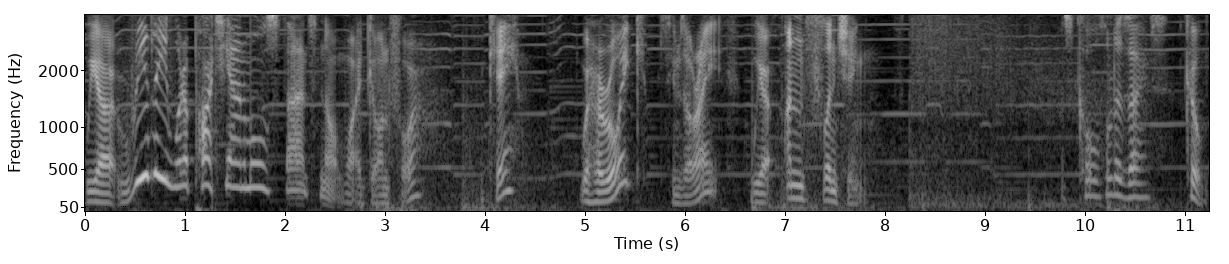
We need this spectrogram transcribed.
We are... Really? We're a party animals? That's not what I'd gone for. Okay. We're heroic. Seems alright. We are unflinching. It's cold as ice. Cool.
